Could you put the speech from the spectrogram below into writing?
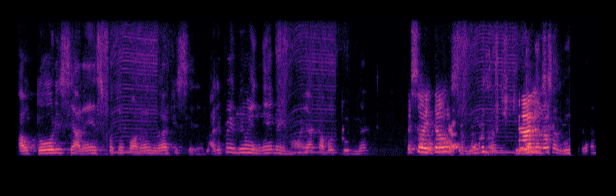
autores cearenses contemporâneos no UFC. Aí depois veio o Enem, meu irmão, e acabou tudo, né? Pessoal, então. Luta, luta, né?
